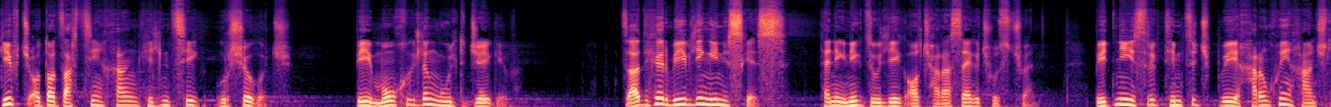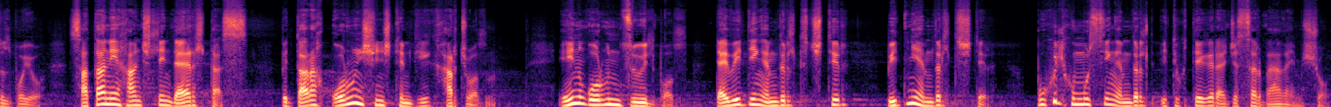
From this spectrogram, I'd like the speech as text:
Гэвч одоо зарцынхан хилэнцгийг өршөөгөөч. Би мунхаглан үлджээ гэв. За тэгэхээр Библийн энэ хэсгээс таныг нэг зүйлийг олж хараасай гэж хүсэж байна. Бидний эсрэг тэмцэж буй харанхуйн хаанчлал буюу сатааны хаанчлалын дайралтаас бид дараах гурван шинж тэмдгийг харж болно. Энэ гурван зүйл бол Давидын амьдралд ч тэр бидний амьдралд ч тэр бүхэл хүмүүсийн амьдралд идэвхтэйгээр ажилласаар байгаа юм шүү.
